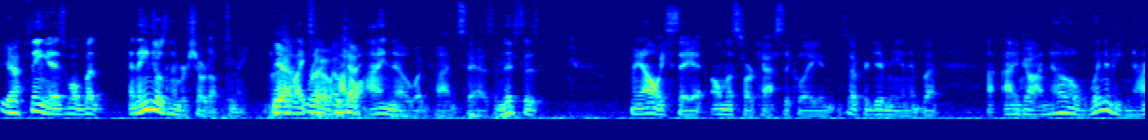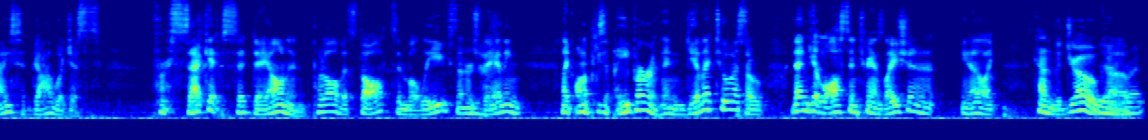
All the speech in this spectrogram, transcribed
yeah thing is well, but an angel's never showed up to me. Right? Yeah, Like so, right, how do. I know what God says? And this is, I mean, I always say it almost sarcastically, and so forgive me in it, but I, I go, I know. Wouldn't it be nice if God would just, for a second, sit down and put all of His thoughts and beliefs, understanding, like on a piece of paper, and then give it to us, so it doesn't get lost in translation. And, you know, like kind of the joke yeah of right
